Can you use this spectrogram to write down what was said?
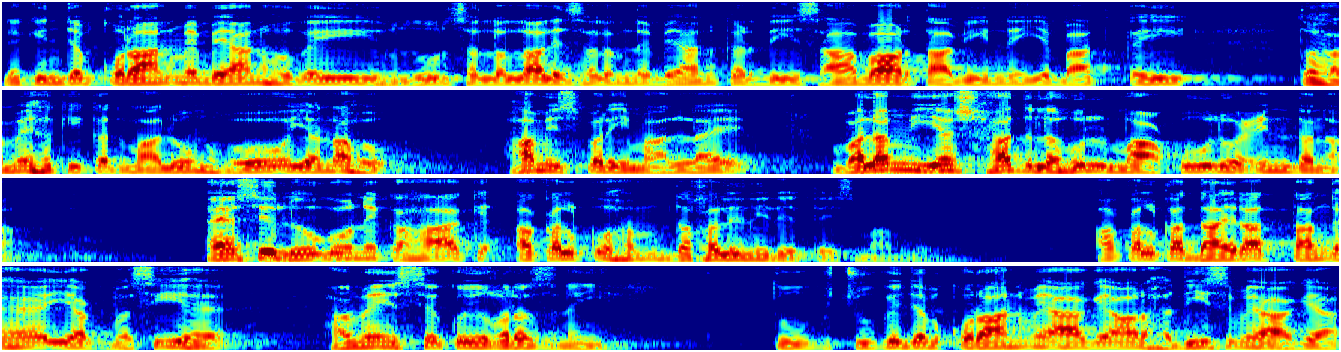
لیکن جب قرآن میں بیان ہو گئی، حضور صلی اللہ علیہ وسلم نے بیان کر دی، صحابہ اور تعبین نے یہ بات کہی، تو ہمیں حقیقت معلوم ہو یا نہ ہو، ہم اس پر ایمان لائے۔ ولم یش حد لہ المعقول و عندنا۔ ایسے لوگوں نے کہا کہ عقل کو ہم دخل ہی نہیں دیتے اس معاملے میں۔ عقل کا دائرہ تنگ ہے یا وسیع ہے، ہمیں اس سے کوئی غرض نہیں ہے۔ تو چونکہ جب قرآن میں آ گیا اور حدیث میں آ گیا،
